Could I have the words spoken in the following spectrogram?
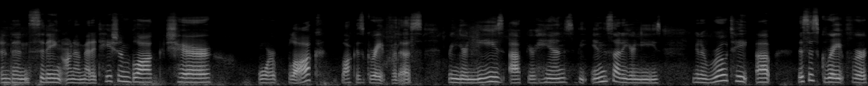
And then sitting on a meditation block, chair, or block. Block is great for this. Bring your knees up, your hands to the inside of your knees. You're to rotate up. This is great for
